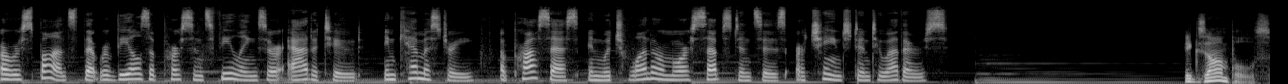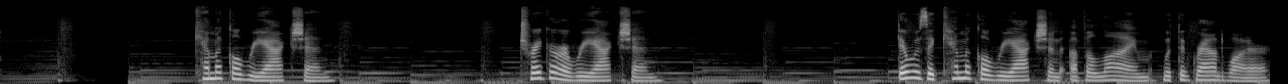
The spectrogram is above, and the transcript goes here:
A response that reveals a person's feelings or attitude. In chemistry, a process in which one or more substances are changed into others. Examples Chemical reaction. Trigger a reaction. There was a chemical reaction of the lime with the groundwater.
